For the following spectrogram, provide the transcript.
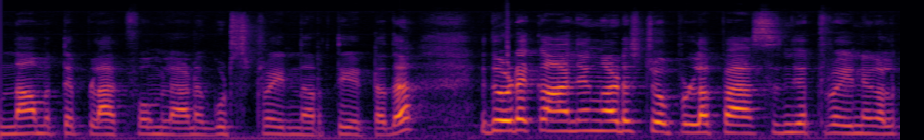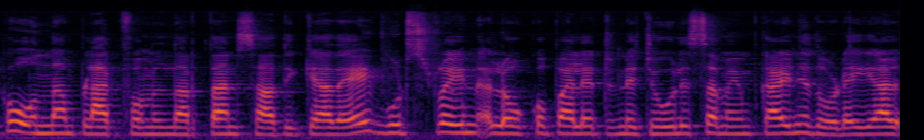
ഒന്നാമത്തെ പ്ലാറ്റ്ഫോമിലാണ് ഗുഡ്സ് ട്രെയിൻ നിർത്തിയിട്ടത്. ഇതോടെ കാഞ്ഞങ്ങാട് സ്റ്റോപ്പുള്ള പാസഞ്ചർ ട്രെയിനുകൾക്ക് ഒന്നാം പ്ലാറ്റ്ഫോമിൽ നിർത്താൻ സാധിക്കാതെ ഗുഡ്സ് ട്രെയിൻ ലോക്കോ പൈലറ്റിന്റെ ജോലി സമയം കഴിഞ്ഞതോടെ ഇയാൾ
